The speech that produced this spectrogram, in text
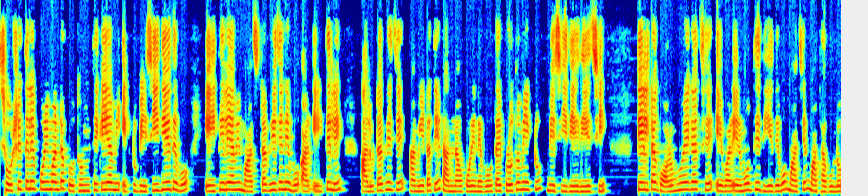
সর্ষের তেলের পরিমাণটা প্রথম থেকেই আমি একটু বেশিই দিয়ে দেব। এই তেলে আমি মাছটা ভেজে নেব, আর এই তেলে আলুটা ভেজে আমি এটাতে রান্নাও করে নেব। তাই প্রথমে একটু বেশি দিয়ে দিয়েছি। তেলটা গরম হয়ে গেছে, এবার এর মধ্যে দিয়ে দেব মাছের মাথাগুলো।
